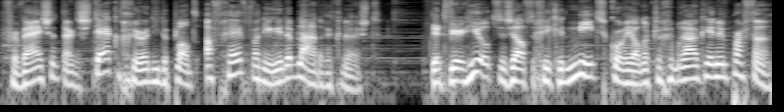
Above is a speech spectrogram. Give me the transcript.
Verwijzend naar de sterke geur die de plant afgeeft wanneer je de bladeren kneust. Dit weerhield dezelfde Grieken niet koriander te gebruiken in hun parfum.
